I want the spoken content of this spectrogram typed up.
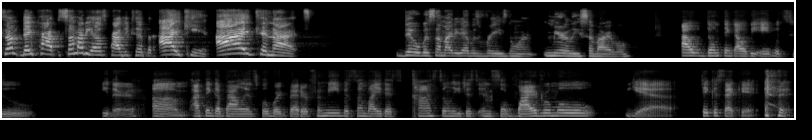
Some they probably somebody else probably could, but I can't. I cannot deal with somebody that was raised on merely survival. I don't think I would be able to either. Um, I think a balance would work better for me, but somebody that's constantly just in survival mode, yeah, take a second.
